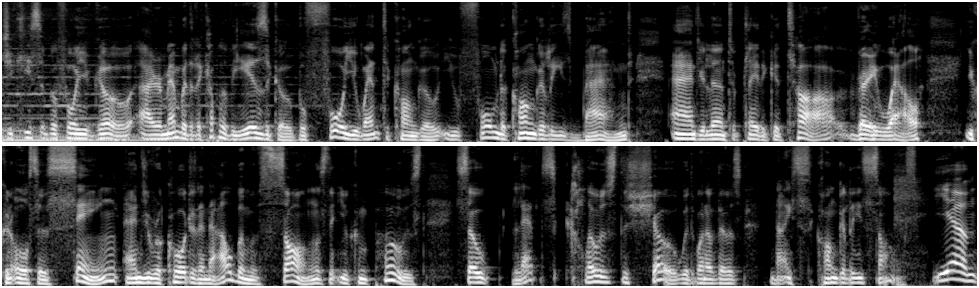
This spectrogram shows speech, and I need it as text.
Jakisa, before you go, I remember that a couple of years ago, before you went to Congo, you formed a Congolese band and you learned to play the guitar very well. You can also sing and you recorded an album of songs that you composed. So let's close the show with one of those nice Congolese songs. Yeah,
